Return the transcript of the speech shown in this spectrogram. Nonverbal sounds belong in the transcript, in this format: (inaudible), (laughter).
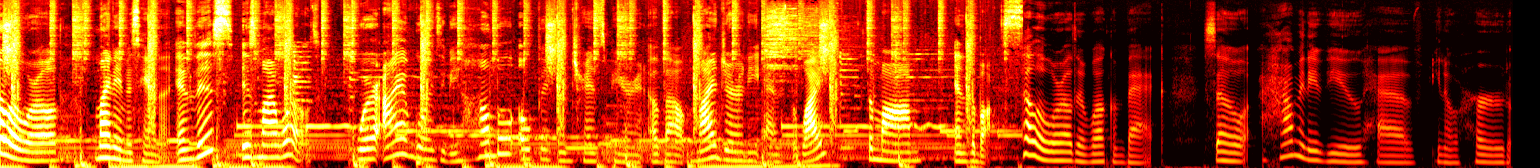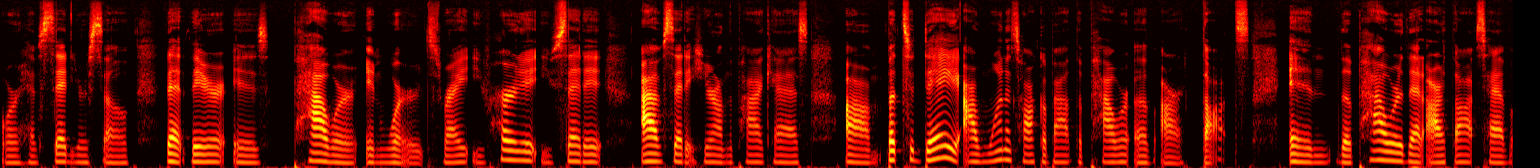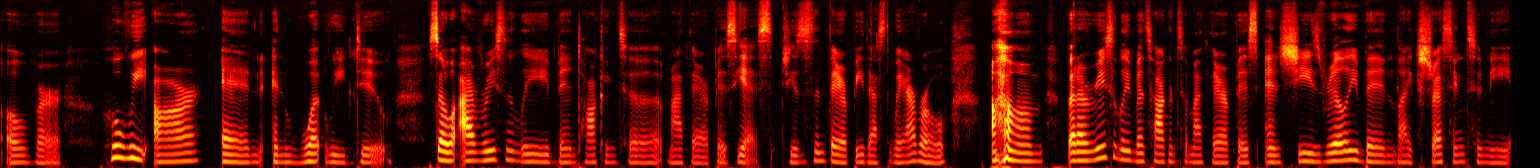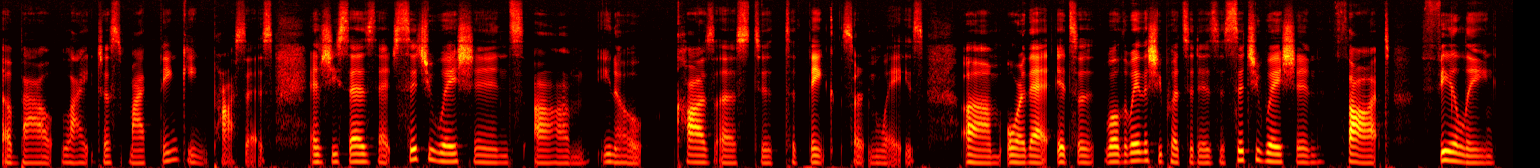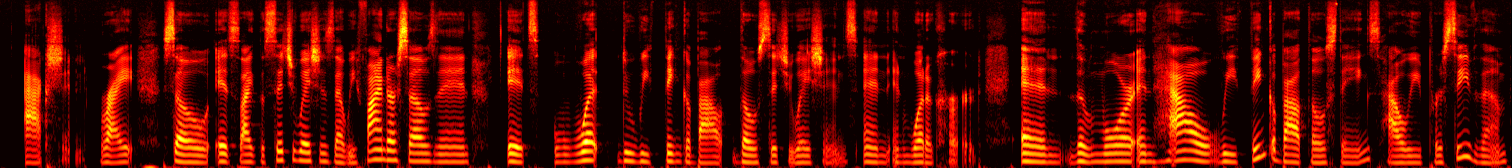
Hello, world. My name is Hannah, and this is my world, where I am going to be humble, open, and transparent about my journey as the wife, the mom, and the boss. Hello, world, and welcome back. So, how many of you have, you know, heard or have said yourself that there is power in words, right? You've heard it, you've said it. I've said it here on the podcast. Um, but today, I want to talk about the power of our thoughts and the power that our thoughts have over who we are and and what we do. So I've recently been talking to my therapist. Yes, Jesus in therapy, that's the way I roll. (laughs) Um, but I've recently been talking to my therapist and she's really been like stressing to me about like just my thinking process. And she says that situations um, you know, cause us to to think certain ways um, or that it's a, well, the way that she puts it is a situation, thought, feeling, action, right? So it's like the situations that we find ourselves in. It's what do we think about those situations and, and what occurred. And the more and how we think about those things, how we perceive them,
